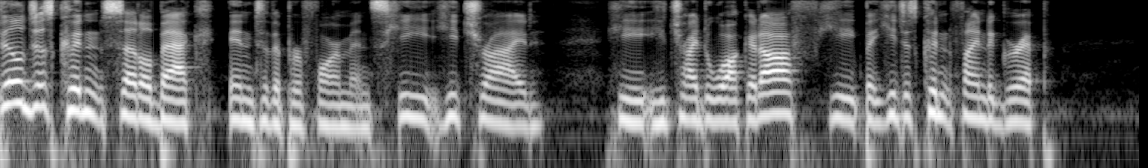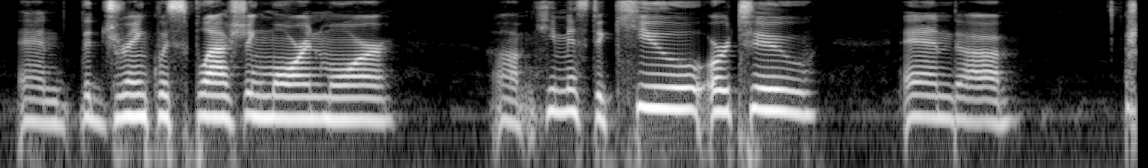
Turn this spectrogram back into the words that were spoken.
Bill just couldn't settle back into the performance. He he tried, he he tried to walk it off. He but he just couldn't find a grip, and the drink was splashing more and more. Um, he missed a cue or two, and uh,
